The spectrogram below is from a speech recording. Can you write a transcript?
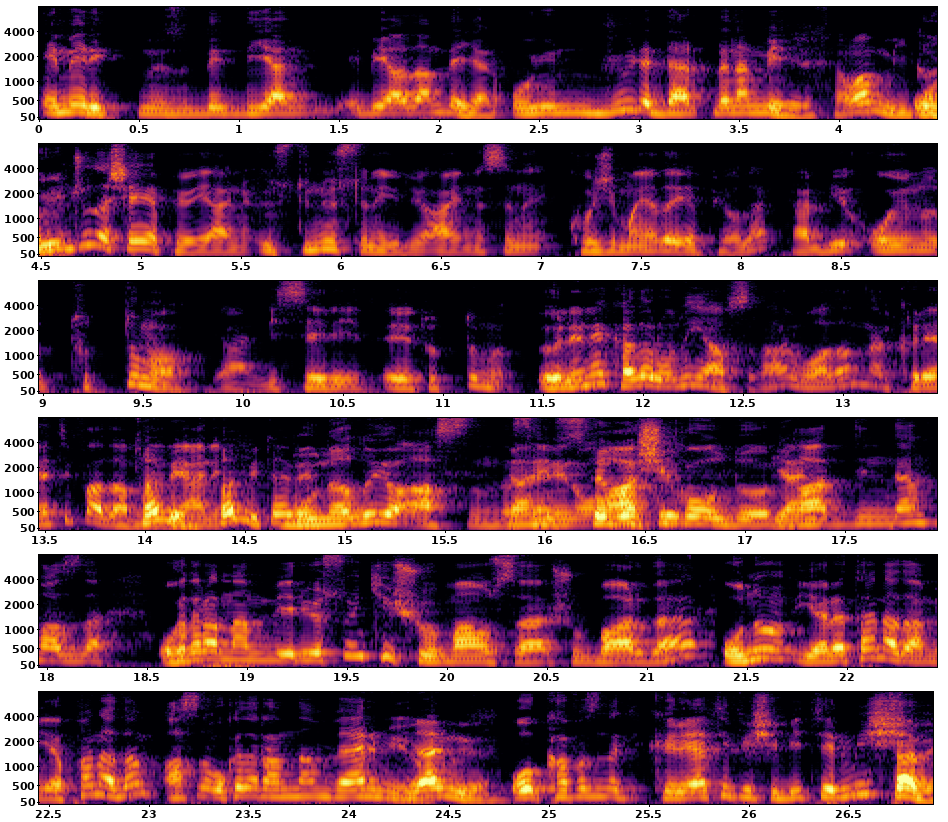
emerik de- diyen bir adam değil yani oyuncuyla dertlenen bir herif tamam mı? Mikami? Oyuncu da şey yapıyor yani üstüne üstüne gidiyor. Aynısını Kojima'ya da yapıyorlar. Yani bir oyunu tuttu mu? Yani bir seri e, tuttu mu? Ölene kadar onu yapsın abi. Bu adamlar kreatif adamlar. Tabii, yani tabii, tabii. bunalıyor aslında. Yani Senin Steve o aşık olduğun yani- haddinden fazla o kadar anlam veriyorsun ki şu mouse'a, şu barda. Onu yaratan adam, yapan adam aslında o kadar anlam vermiyor. vermiyor. O kafasındaki kreatif işi bitirmiş Tabii.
